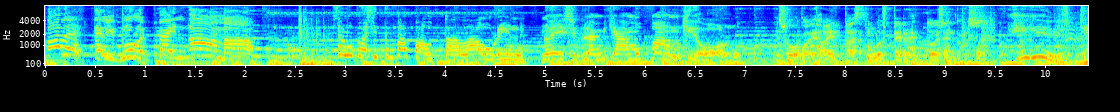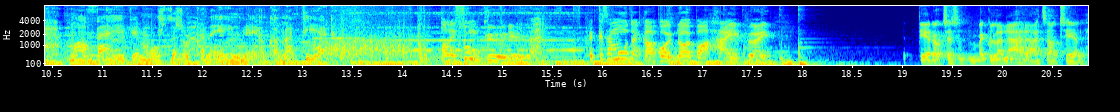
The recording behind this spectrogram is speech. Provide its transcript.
Valehtelit mulle päin naamaa! Sä lupasit vapauttaa Laurin. No ei se kyllä mikään mun vanki ollut. Ja suoko ei haittaa, että mulla olisi perhe toisen kanssa. Ei yhtään. Mä oon vähiten mustasukkainen ihminen, jonka mä tiedän. Mä olin sun kyydillä. Etkä sä muutenkaan voit noin vaan häipyä. Tiedoksessa me kyllä nähdään, että sä oot siellä.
